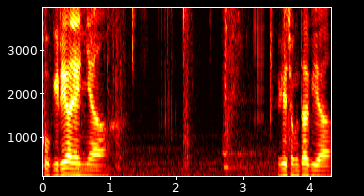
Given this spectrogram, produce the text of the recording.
꼭 이래야 했냐? 그게 정답이야.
